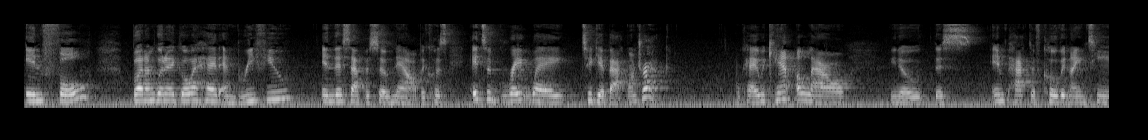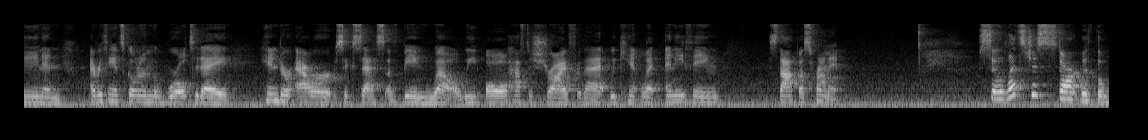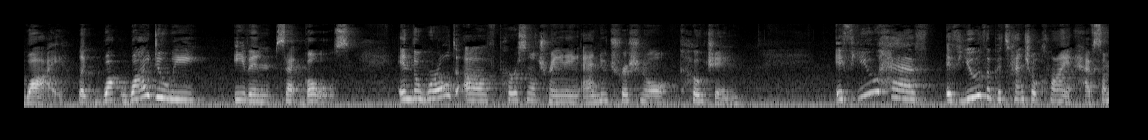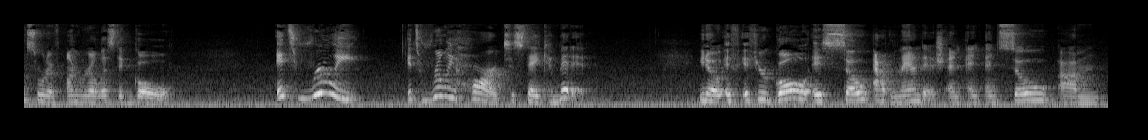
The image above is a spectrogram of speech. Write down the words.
in full. But I'm going to go ahead and brief you in this episode now because it's a great way to get back on track. Okay, we can't allow, you know, this impact of COVID 19 and everything that's going on in the world today hinder our success of being well. We all have to strive for that. We can't let anything stop us from it. So let's just start with the why. Like, why, why do we even set goals? In the world of personal training and nutritional coaching, if you have if you, the potential client, have some sort of unrealistic goal, it's really it's really hard to stay committed. you know, if, if your goal is so outlandish and, and, and so, um,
